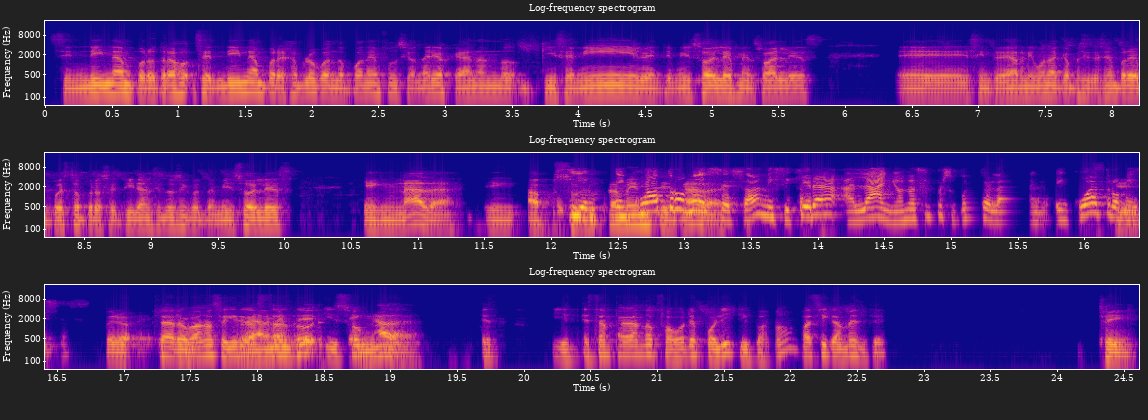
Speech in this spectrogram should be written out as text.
se indignan por otras, se indignan, por ejemplo, cuando ponen funcionarios que ganan 15 mil, 20 mil soles mensuales eh, sin tener ninguna capacitación por el puesto, pero se tiran 150 mil soles en nada, en absolutamente nada. en, cuatro meses, ¿ah? ni siquiera al año, no es el presupuesto del año, en cuatro meses. Pero, claro, van a seguir gastando y son nada. Y están pagando favores políticos, ¿no? Básicamente. Sí,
